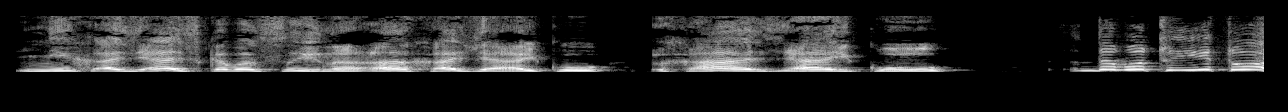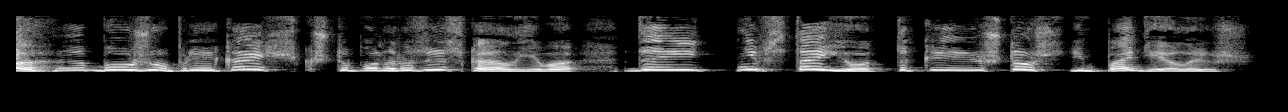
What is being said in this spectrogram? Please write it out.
Не хозяйского сына, а хозяйку, хозяйку. Да вот и то бужу приказчик, чтоб он разыскал его, да и не встает, так и что ж с ним поделаешь?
